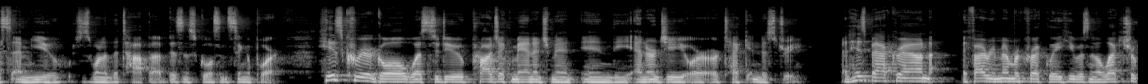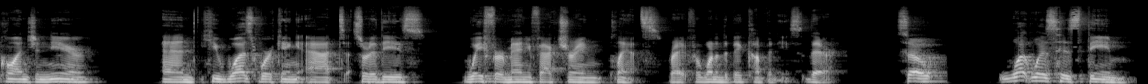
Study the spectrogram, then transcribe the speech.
SMU, which is one of the top uh, business schools in Singapore. His career goal was to do project management in the energy or, or tech industry. And his background, if I remember correctly, he was an electrical engineer and he was working at sort of these wafer manufacturing plants, right, for one of the big companies there. So, what was his theme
